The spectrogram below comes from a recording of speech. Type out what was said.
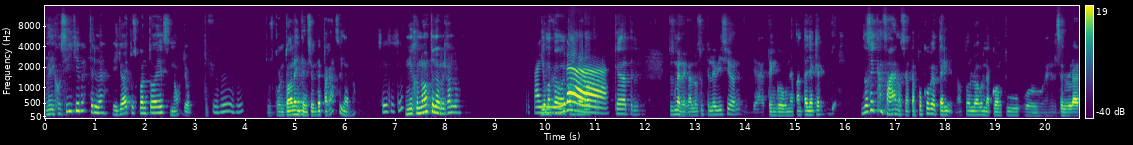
me dijo, sí, llévatela. Y yo, ay, pues, ¿cuánto es? No, yo, pues, pues con toda la intención de pagársela, ¿no? Sí, sí, sí. Me dijo, no, te la regalo. Ay, Yo me acabo de comprar otra, mira. quédatela. Entonces me regaló su televisión, ya tengo una pantalla que no soy tan fan, o sea, tampoco veo tele, ¿no? Todo lo hago en la compu o en el celular,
